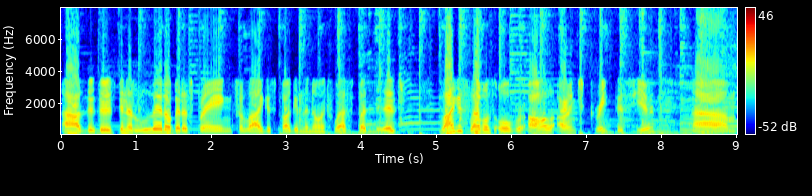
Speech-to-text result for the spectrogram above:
Uh, th- there's been a little bit of spraying for lygus bug in the northwest, but it's, lygus levels overall aren't great this year. Um,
